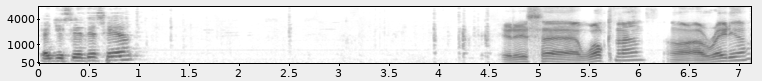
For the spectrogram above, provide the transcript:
Can you see this here? it is a Walkman, uh, a radio.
